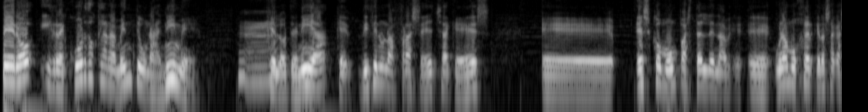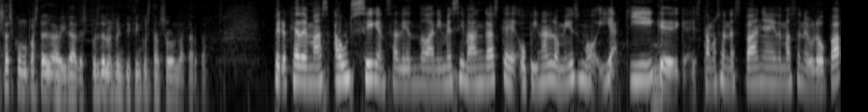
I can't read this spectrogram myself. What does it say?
Pero, y recuerdo claramente un anime Mm. que lo tenía, que dicen una frase hecha que es... eh, es como un pastel de Navidad. una mujer que no se ha casado es como un pastel de Navidad. Después de los 25 es tan solo una tarta. Pero es que además aún siguen saliendo animes y mangas que opinan lo mismo. Y aquí, Mm. que, que estamos en España y demás en Europa,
